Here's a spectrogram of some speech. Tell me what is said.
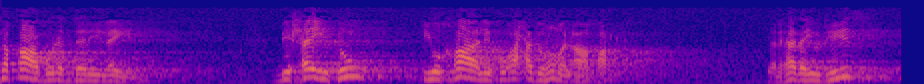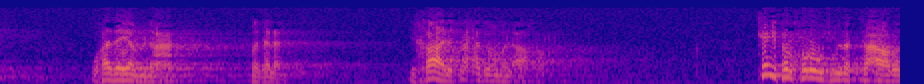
تقابل الدليلين بحيث يخالف أحدهما الآخر يعني هذا يجيز وهذا يمنع مثلا يخالف احدهما الآخر. كيف الخروج من التعارض؟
